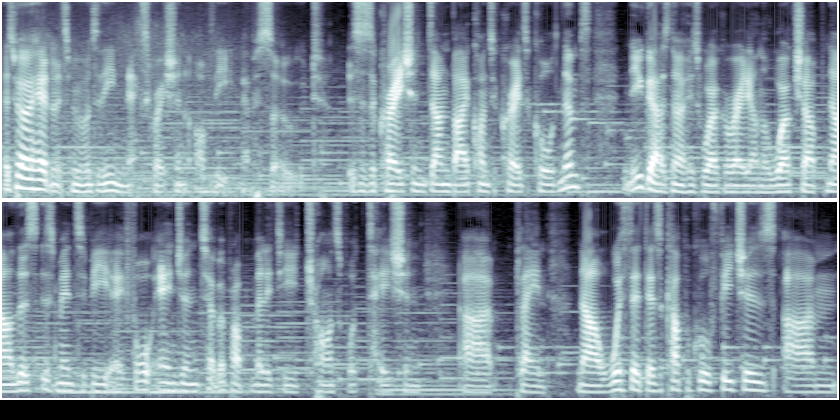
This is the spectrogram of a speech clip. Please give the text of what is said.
Let's go ahead and let's move on to the next creation of the episode. This is a creation done by a content creator called Nyph. You guys know his work already on the workshop. Now this is meant to be a four engine turboprop military transportation uh, plane. Now with it there's a couple cool features. Um,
